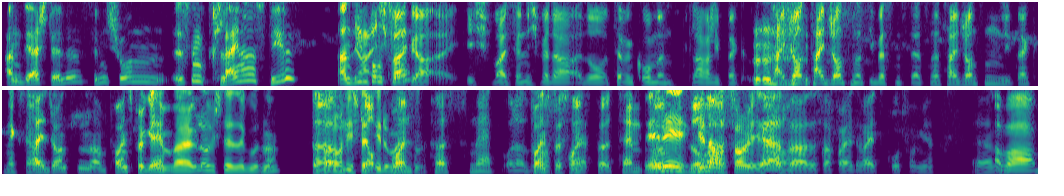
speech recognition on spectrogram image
an der Stelle finde ich schon, ist ein kleiner Stil an Ja, ich 7.2. glaube ja, ich weiß ja nicht, wer da, also Tevin Coleman, Clara Liebbeck. Ty, jo Ty Johnson hat die besten Stats, ne? Ty Johnson, Liebbeck, nächstes Jahr. Ty Johnson, äh, Points per Game war ja, glaube ich, sehr, sehr gut, ne? Das war Ähm, auch die Stat, die du Points meinst. per Snap oder so. Points per Points per Temp. Nee, nee, sowas. genau, sorry. Ja, das war, das war falsch. Das war jetzt Code von mir. Ähm, Aber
